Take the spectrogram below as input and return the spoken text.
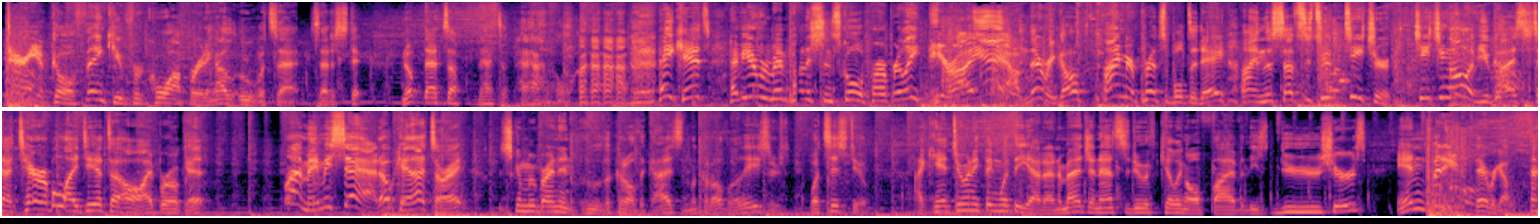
There you go. Thank you for cooperating. I'll, ooh, what's that? Is that a stick? Nope, that's a that's a paddle. hey kids, have you ever been punished in school appropriately? Here I am. There we go. I'm your principal today. I'm the substitute teacher, teaching all of you guys it's a terrible idea to. Oh, I broke it. Well, that made me sad. Okay, that's all right. Just gonna move right in. Ooh, look at all the guys and look at all the lasers. What's this do? I can't do anything with it yet. I'd imagine it has to do with killing all five of these douchers. And video. There we go.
